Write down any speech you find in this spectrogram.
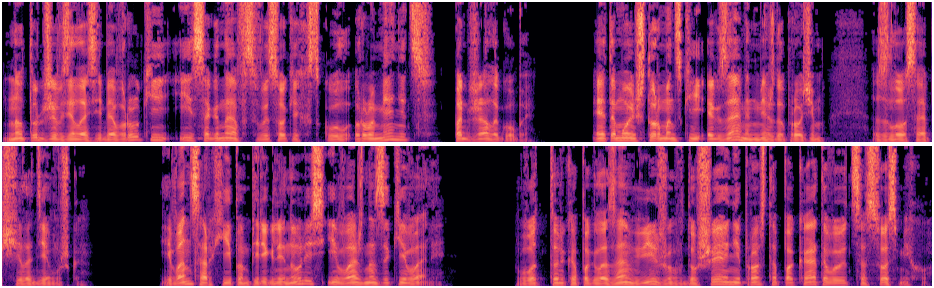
но тут же взяла себя в руки и, согнав с высоких скул румянец, поджала губы. «Это мой штурманский экзамен, между прочим», — зло сообщила девушка. Иван с Архипом переглянулись и важно закивали. Вот только по глазам вижу, в душе они просто покатываются со смеху.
